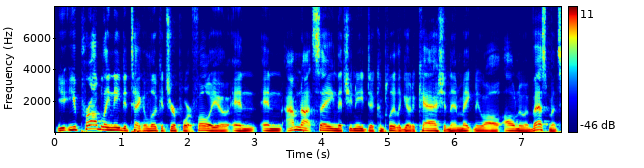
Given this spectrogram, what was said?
You, you probably need to take a look at your portfolio and and i'm not saying that you need to completely go to cash and then make new all, all new investments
